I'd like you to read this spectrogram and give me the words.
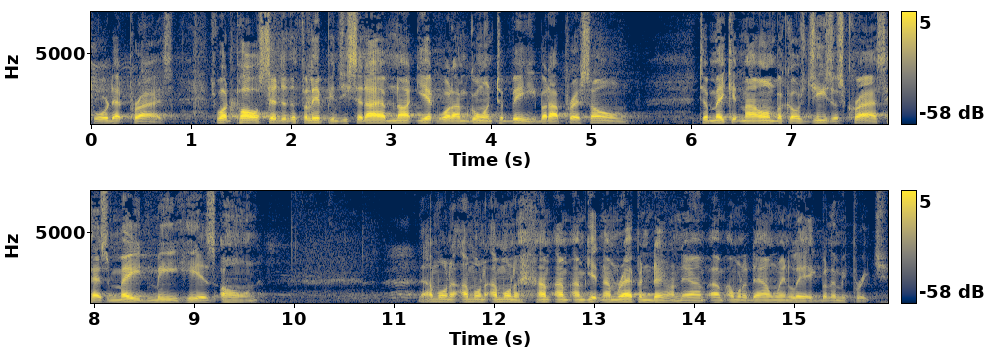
toward that prize. It's what Paul said to the Philippians. He said, I am not yet what I'm going to be, but I press on to make it my own because Jesus Christ has made me his own. I'm on I'm on I'm on I'm, I'm, I'm getting, I'm wrapping down now. I'm, I'm on a downwind leg, but let me preach.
